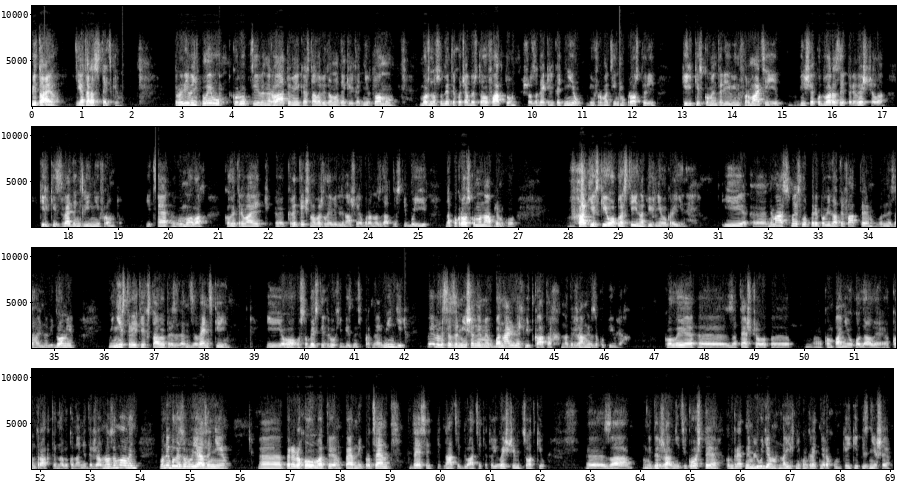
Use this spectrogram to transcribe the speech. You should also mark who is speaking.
Speaker 1: Вітаю, я Тарас Стецький. Про рівень впливу корупції в енергоатомі, яка стала відома декілька днів тому, можна судити хоча б з того факту, що за декілька днів в інформаційному просторі кількість коментарів інформації більше як у два рази перевищила кількість зведень з лінії фронту. І це в умовах, коли тривають е, критично важливі для нашої обороноздатності бої на Покровському напрямку в Харківській області і на півдні України. І е, нема смислу переповідати факти, вони загальновідомі. Міністри, яких ставив президент Зеленський, і його особистий друг і бізнес-партнер Міндіч, виявилися замішаними в банальних відкатах на державних закупівлях, коли е, за те, що е, компанії укладали контракти на виконання державного замовлень, вони були зобов'язані перераховувати певний процент 10, 15, 20, а то й вище відсотків е, за державні ці кошти конкретним людям на їхні конкретні рахунки, які пізніше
